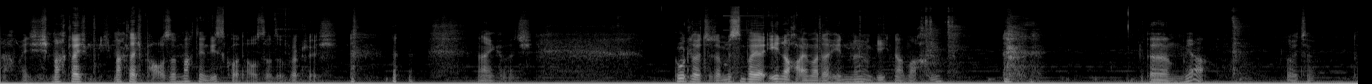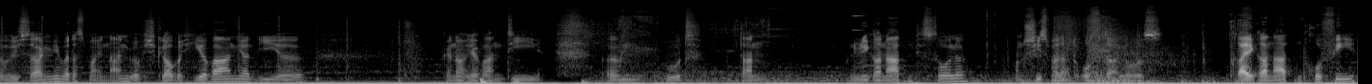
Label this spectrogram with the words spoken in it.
Ach Mensch, ich mach gleich, ich mach gleich Pause mach den Discord aus, also wirklich. Nein, Quatsch. Gut, Leute, dann müssen wir ja eh noch einmal dahin, ne, Gegner machen. ähm, ja. Leute, dann würde ich sagen, nehmen wir das mal in Angriff. Ich glaube, hier waren ja die, äh, Genau, hier waren die. Ähm, gut. Dann nehmen die Granatenpistole und schießen wir da drauf da los. Drei Granatenprofi.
